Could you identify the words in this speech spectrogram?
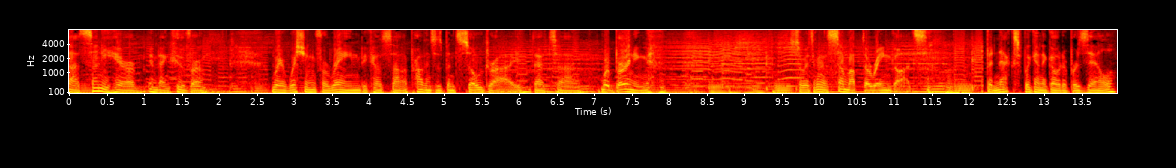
Uh, sunny here in Vancouver. We're wishing for rain because uh, our province has been so dry that uh, we're burning. so we're going to sum up the rain gods. but next, we're going to go to Brazil,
